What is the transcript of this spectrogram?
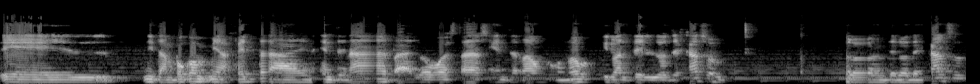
eh, el- ni tampoco me afecta en- entrenar para luego estar al siguiente round como nuevo. Y durante los descansos, durante los descansos,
